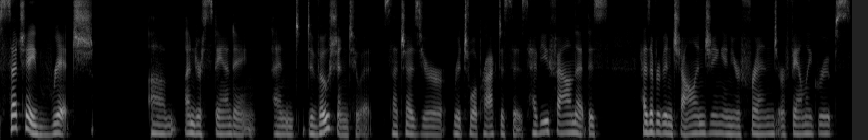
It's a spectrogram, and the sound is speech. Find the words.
such a rich um, understanding and devotion to it, such as your ritual practices. Have you found that this has ever been challenging in your friend or family groups?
